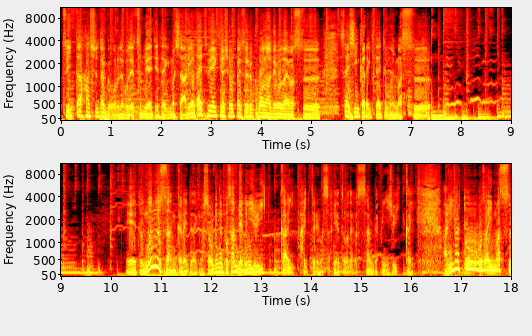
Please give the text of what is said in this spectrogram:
ツイッターハッシュタグオルネポでつぶやいていただきました。ありがたいつぶやきを紹介するコーナーでございます。最新からいきたいと思います。えっ、と、ヌヌさんからいただきました。オルネポ321回入っております。ありがとうございます。321回。ありがとうございます。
